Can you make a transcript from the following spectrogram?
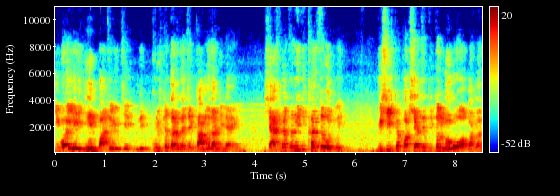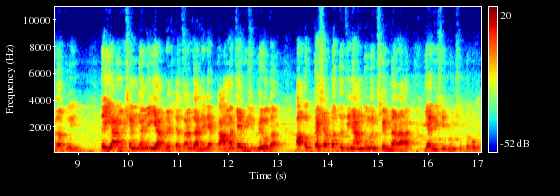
किंवा हे हीन पातळीचे निकृष्ट दर्जाचे कामं झालेले आहेत. शासनाचा निधी खर्च होतोय. विशिष्ट पक्षाचा तिथं लोगो वापरला जातोय. तर या अनुषंगाने या भ्रष्टाचार झालेल्या कामाच्या विरोधात आपण कशा पद्धतीने आंदोलन छेडणार आहात? याविषयी दोन शब्द बोला.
